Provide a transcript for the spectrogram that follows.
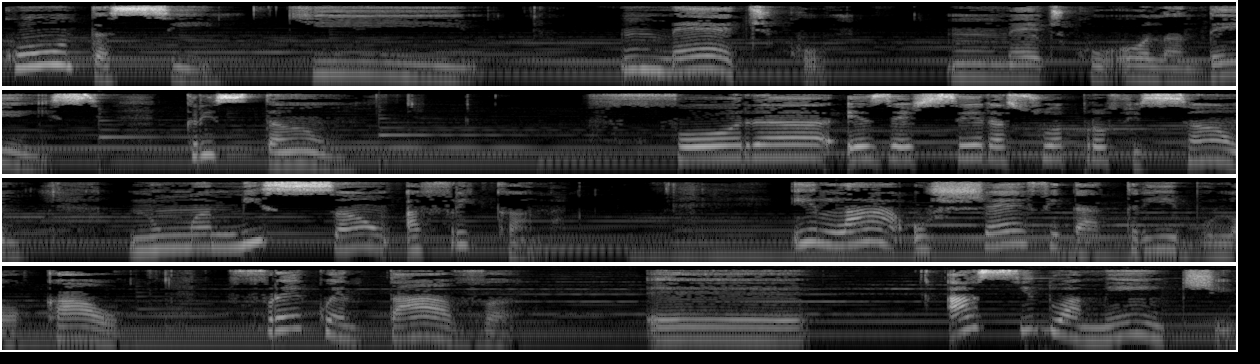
Conta-se que um médico, um médico holandês cristão, fora exercer a sua profissão numa missão africana. E lá o chefe da tribo local frequentava é, assiduamente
